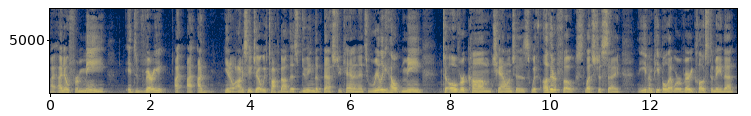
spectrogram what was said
I, I know for me, it's very. I, I, I've you know obviously Joe, we've talked about this doing the best you can, and it's really helped me to overcome challenges with other folks. Let's just say even people that were very close to me that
